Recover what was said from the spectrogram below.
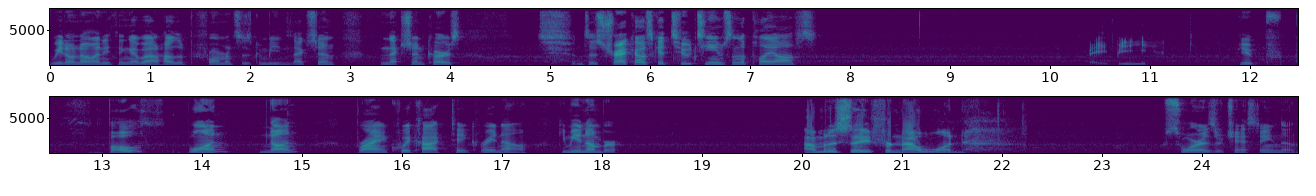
we don't know anything about how the performance is going to be next gen next gen cars. Does Trackhouse get two teams in the playoffs? Maybe. You both? One? None? Brian, quick hot take right now. Give me a number. I'm gonna say for now one. Suarez or Chastain then?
